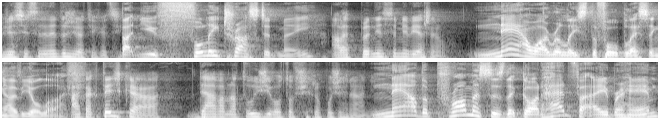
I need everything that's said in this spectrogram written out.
že jsi se nedržel těch věcí, but you fully trusted me. ale plně si mi věřil. Now I release the full blessing over your life. A tak teďka dávám na tvůj život to všechno požehnání. Now the promises that God had for Abraham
